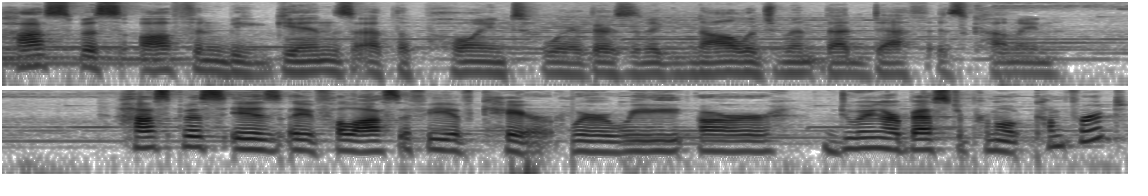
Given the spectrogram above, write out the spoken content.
Hospice often begins at the point where there's an acknowledgement that death is coming. Hospice is a philosophy of care where we are doing our best to promote comfort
